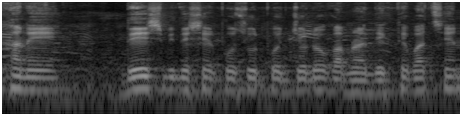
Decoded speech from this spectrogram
এখানে দেশ বিদেশের প্রচুর পর্যটক আপনারা দেখতে পাচ্ছেন,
